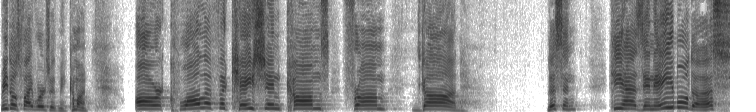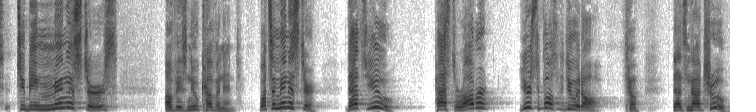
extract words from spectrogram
Read those five words with me. Come on. Our qualification comes from God. Listen, He has enabled us to be ministers of His new covenant. What's a minister? That's you, Pastor Robert. You're supposed to do it all. No, that's not true.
